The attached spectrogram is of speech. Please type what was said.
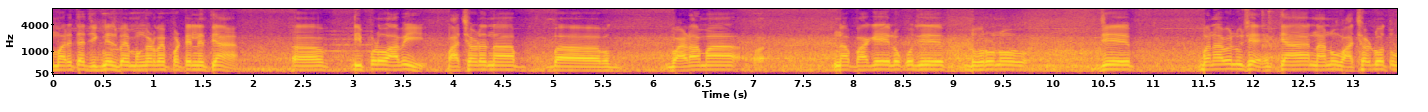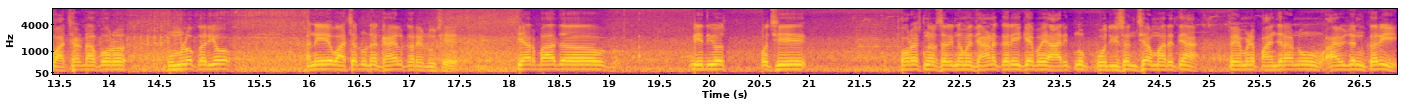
અમારે ત્યાં જિજ્ઞેશભાઈ મંગળભાઈ પટેલને ત્યાં દીપડો આવી પાછળના વાડામાં ના ભાગે એ લોકો જે ઢોરોનો જે બનાવેલું છે, ત્યાં નાનું વાછરડું હતું, વાછરડા પર હુમલો કર્યો અને એ વાછરડુંને ઘાયલ કરેલું છે. ત્યારબાદ બે દિવસ પછી ફોરેસ્ટ નર્સરીને અમે જાણ કરી કે ભાઈ આ રીતનું પોઝિશન છે અમારે ત્યાં, તો એમણે પાંજરાનું આયોજન કરી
